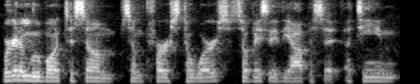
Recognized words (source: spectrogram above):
We're gonna move on to some some first to worst. So basically, the opposite. A team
